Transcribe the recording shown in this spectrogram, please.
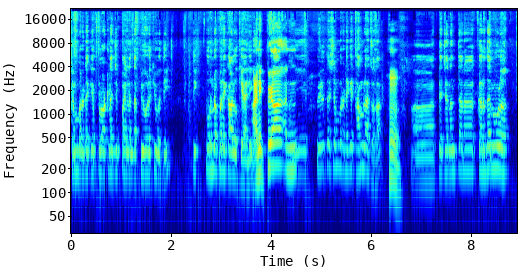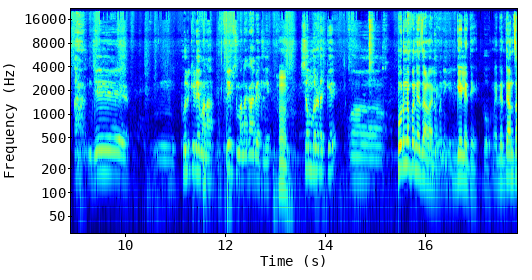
शंभर टक्के प्लॉटला जी पहिल्यांदा पिवळकी होती ती पूर्णपणे काळुकी आली. आणि पिळा आणि पिळ तर शंभर टक्के थांबलाच होता. हं, अं, त्याच्यानंतर कर्दनमुळं जे अं, फुलकिडे म्हणा ट्रिप्स म्हणा गाभ्यातले. शंभर टक्के अं, पूर्णपणे जळाले पूर्णपणे गेले. गेले ते. हो. म्हणजे त्यांचा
